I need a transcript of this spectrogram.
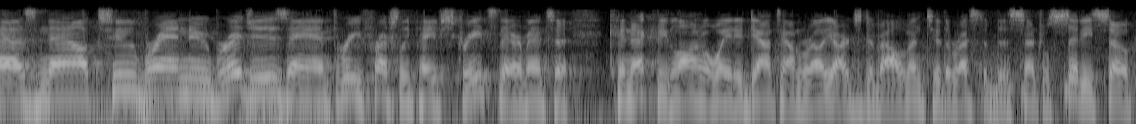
has now two brand new bridges and three freshly paved streets. They're meant to connect the long-awaited downtown rail yards development to the rest of the central city. So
